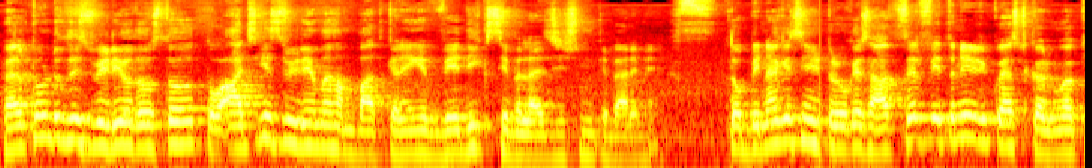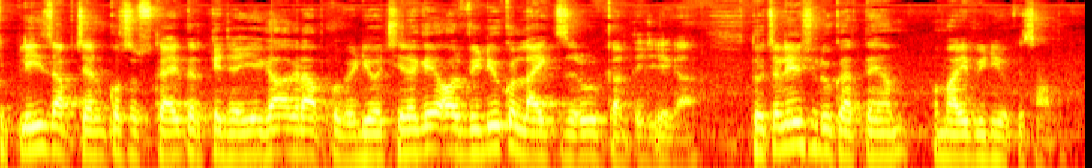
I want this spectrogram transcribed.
वेलकम टू दिस वीडियो दोस्तों। तो आज की इस वीडियो में हम बात करेंगे वैदिक सिविलाइजेशन के बारे में। तो बिना किसी इंटरव्यू के साथ सिर्फ़ इतनी रिक्वेस्ट करूँगा कि प्लीज़ आप चैनल को सब्सक्राइब करके जाइएगा अगर आपको वीडियो अच्छी लगे और वीडियो को लाइक ज़रूर कर दीजिएगा। तो चलिए शुरू करते हैं हम हमारी वीडियो के साथ।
